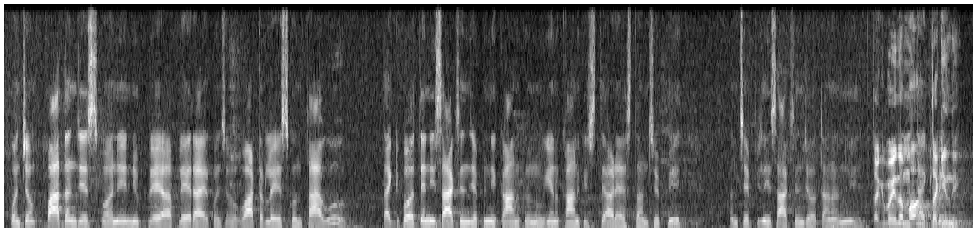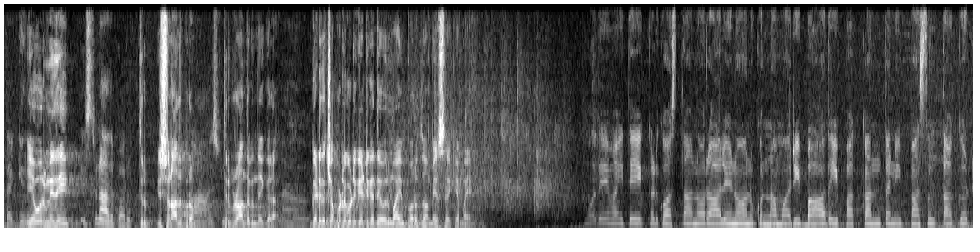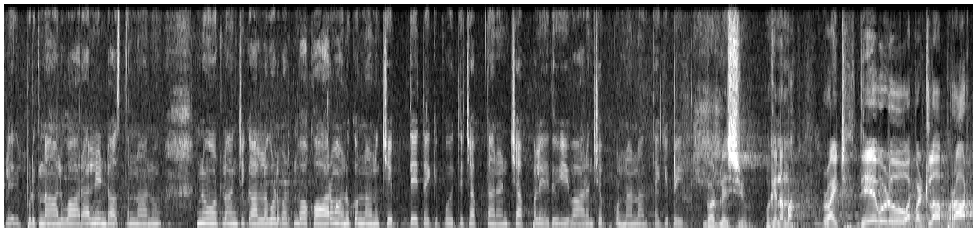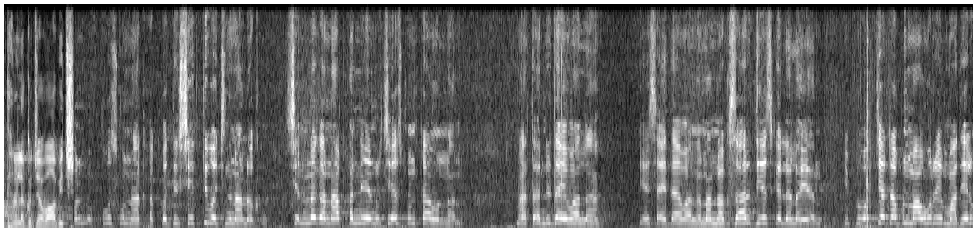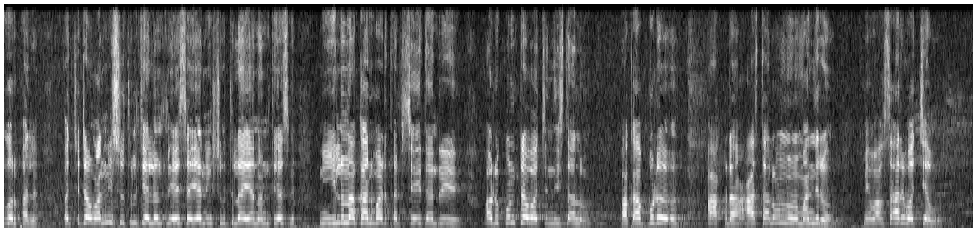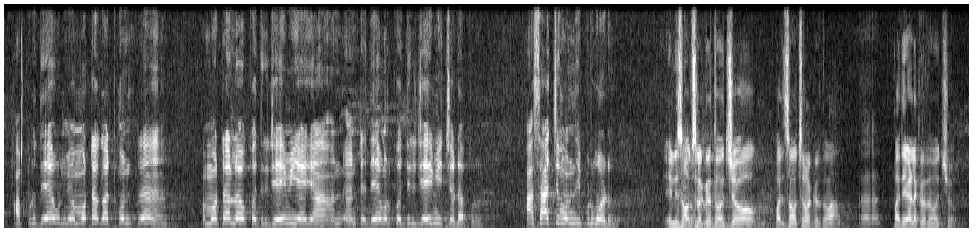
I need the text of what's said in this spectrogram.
కొంచెం ప్రార్థన చేసుకొని నీ ప్లే ప్లేయర్ ఆయిల్ కొంచెం వాటర్లో వేసుకొని తాగు. తగ్గిపోతే నీ సాక్ష్యం చెప్పి నీ కానుక నువ్వు కానుక ఇస్తే ఆడేస్తాను చెప్పి అని చెప్పి నీ సాక్ష్యం చెబుతానని. తగ్గిపోయిందమ్మా? తగ్గిపోయింది. తగ్గింది. తగ్గింది. ఏ ఊరు మీది? విశ్వనాథపురం. విశ్వనాథపురం. త్రిపురాంతకం దగ్గర. గట్టిగా చప్పట్లు కొట్టి గట్టిగా దేవుని మయం పరుద్దాం. ఏసైకే మయం. ఉదయం అయితే ఎక్కడికి వస్తానో రాలేనో అనుకున్నా మరి బాధ. ఈ పక్క అంతా నొప్పి అసలు తగ్గట్లేదు. ఇప్పుడు నాలుగు వారాల నుండి వస్తున్నాను. నోట్లోంచి గల్ల కూడా పడుతుంది. ఒక వారం అనుకున్నాను. చెప్తే తగ్గిపోతే చెప్తానని చెప్పలేదు. ఈ వారం చెప్పుకున్నాను నాకు తగ్గిపోయింది. గాడ్ బ్లెస్ యూ ఓకేనమ్మా? రైట్ దేవుడు వారి పట్ల ప్రార్థనలకు జవాబిచ్చి పూసుకున్నాక కొద్దిగా శక్తి వచ్చింది నాలో చిన్నగా నా పని నేను చేసుకుంటా ఉన్నాను. నా తండ్రి దయ వల్ల ఏ దయ వల్ల నన్ను ఒకసారి తీసుకెళ్ళాలయ్యాను ఇప్పుడు వచ్చేటప్పుడు మా ఊరు మా తెలుగుపల్లె వచ్చేటప్పుడు అన్ని శృతులు చెల్లి వేసయ్యా నీకు శృతులు అయ్యా నన్ను తీసుకు నీ ఇల్లు నాకు కనబడేటట్టు చేయి తండ్రి. అడుక్కుంటూ వచ్చింది ఈ స్థలం. ఒకప్పుడు అక్కడ ఆ స్థలం మందిరం మేము ఒకసారి వచ్చాము. అప్పుడు దేవుడు మేము ముఠ కట్టుకుంటే ఆ ముఠాలో కొద్దిగా జయమి అయ్యా అంటే దేవుడు కొద్దిగా జయమి ఇచ్చాడు అప్పుడు. ఆ సాత్యం ఉంది ఇప్పుడు కూడా. ఎన్ని సంవత్సరాల క్రితం వచ్చావు? పది సంవత్సరాల క్రితమా? పదేళ్ళ క్రితం వచ్చావు.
